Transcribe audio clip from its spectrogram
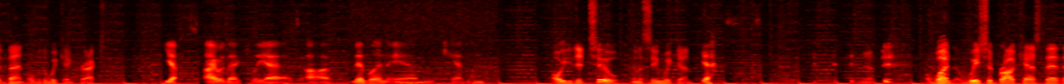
event over the weekend, correct? Yes, I was actually at uh, Midland and Canton. Oh, you did two in the same weekend. Yeah. Yeah. One, we should broadcast that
